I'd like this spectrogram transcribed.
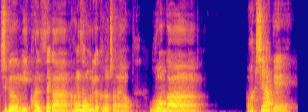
지금 이 관세가 항상 우리가 그렇잖아요. 무언가 확실하게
